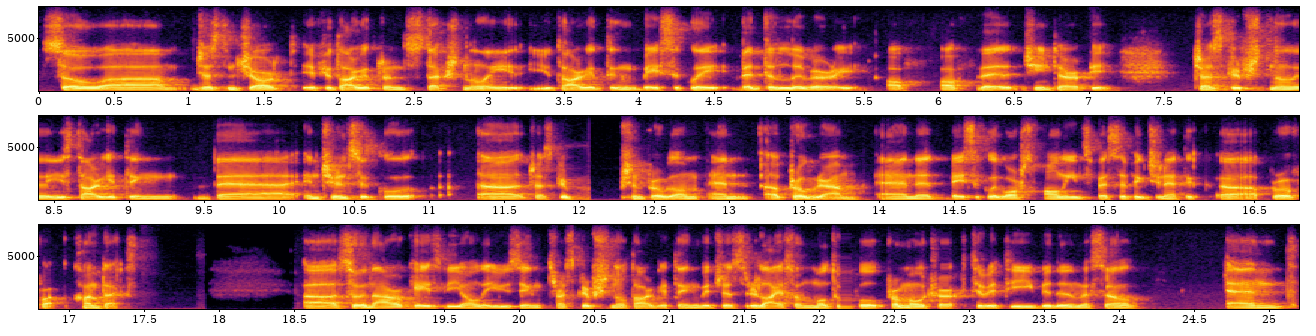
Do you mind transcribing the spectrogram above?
So um, just in short, if you target transductionally, you're targeting basically the delivery of, of the gene therapy transcriptionally is targeting the intrinsic uh, transcription problem and a program, and it basically works only in specific genetic uh, profile context. Uh, so in our case, we are only using transcriptional targeting, which just relies on multiple promoter activity within the cell, and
